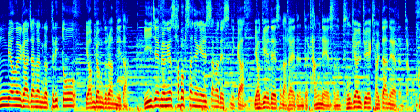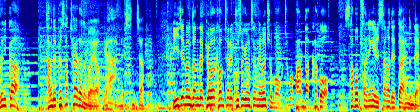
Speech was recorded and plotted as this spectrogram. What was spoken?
익명을 가장한 것들이 또 연병들을 합니다. 이재명의 사법사냥이 일상화됐으니까 여기에 대해서 나가야 되는데 당내에서는 부결 뒤에 결단해야 된다고. 그러니까 당대표 사퇴하라는 거예요. 야, 나 진짜. 이재명 당대표가 검찰의 구속영장 맹을 조목조목 반박하고 사법사냥이 일상화됐다 했는데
